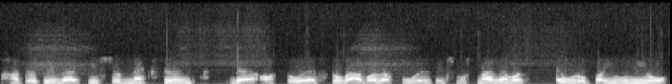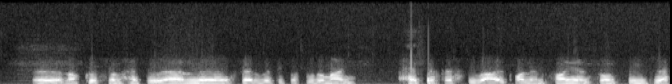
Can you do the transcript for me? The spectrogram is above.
hát öt évvel később megszűnt, de attól ez tovább alakult, és most már nem az Európai Uniónak köszönhetően szervezik a tudomány hete fesztivált, hanem Science on Stage-re,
